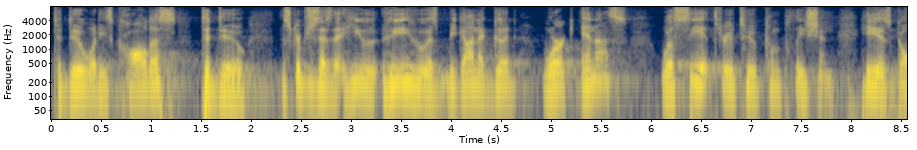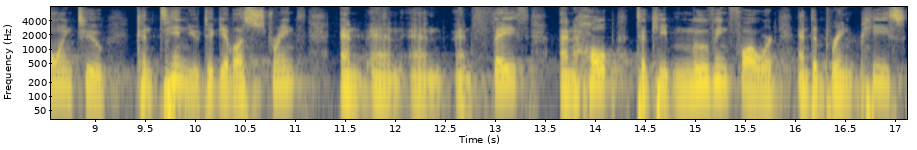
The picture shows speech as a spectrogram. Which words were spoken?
to do what he's called us to do. The scripture says that he, he who has begun a good work in us will see it through to completion. He is going to continue to give us strength and, and, and, and faith and hope to keep moving forward and to bring peace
